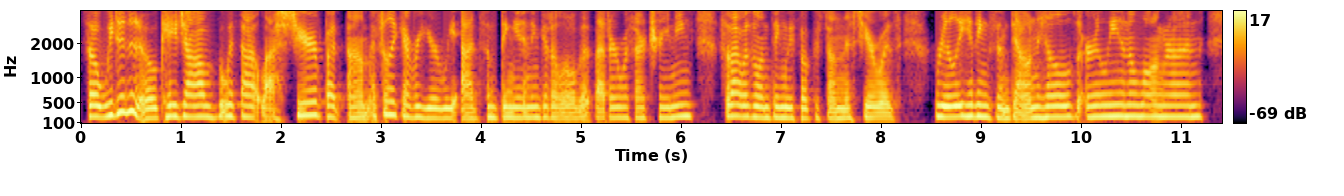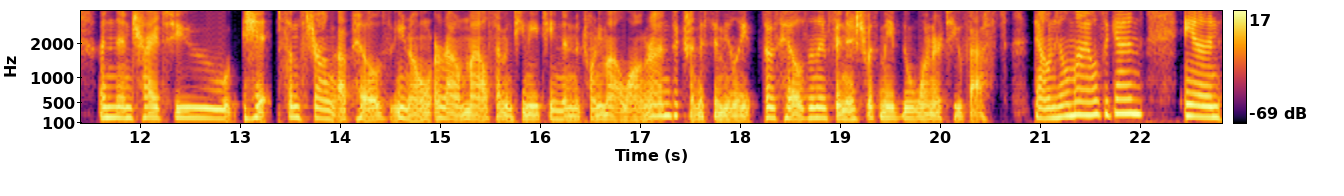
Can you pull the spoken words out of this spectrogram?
So we did an okay job with that last year, but um, I feel like every year we add something in and get a little bit better with our training. So that was one thing we focused on this year was really hitting some downhills early in a long run and then try to hit some strong uphills, you know, around mile 17, 18 in a 20 mile long run to kind of simulate those hills and then finish with maybe one or two fast downhill miles again. And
